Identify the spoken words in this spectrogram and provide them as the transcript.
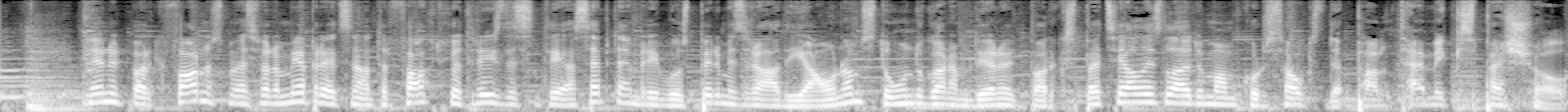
Dienvidparka fanus mēs varam iepriecināt ar faktu, ka 30. septembrī būs pirmizrāde jaunam stundu garam Dienvidparka speciāla izlaidumam, kurš sauc The Pandemic Special.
